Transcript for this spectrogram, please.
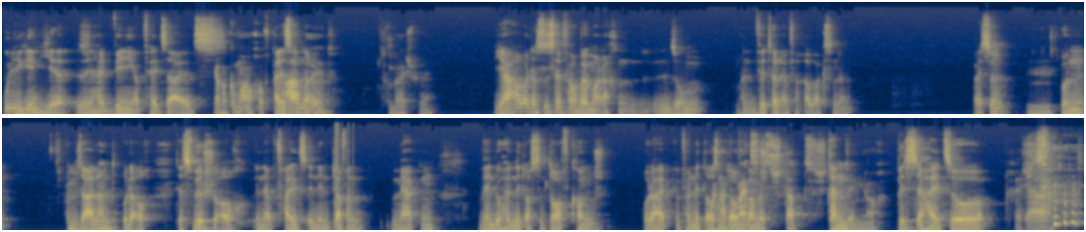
Uni gehen, hier sind halt weniger Pfälzer als. Ja, aber guck mal auch auf Alles Arbeit andere. zum Beispiel. Ja, aber das ist einfach, weil man nach in so einem, man wird halt einfach Erwachsener. Weißt du? Mhm. Und im Saarland oder auch, das wirst du auch in der Pfalz in den Dörfern merken, wenn du halt nicht aus dem Dorf kommst oder halt einfach nicht aus dem Ah, du Dorf meinst kommst, das Stadt, dann- bist du halt so, Rechts. ja,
